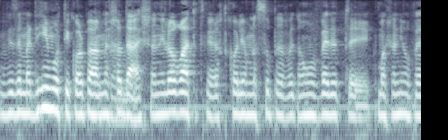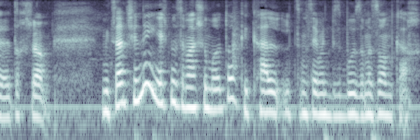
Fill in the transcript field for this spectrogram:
וזה מדהים אותי כל פעם מחדש. אני לא רואה את עצמי הולכת כל יום לסופר וגם עובדת אה, כמו שאני עובדת עכשיו. מצד שני, יש בזה משהו מאוד טוב, כי קל לצמצם את בזבוז המזון כך.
